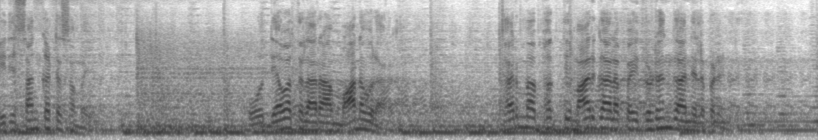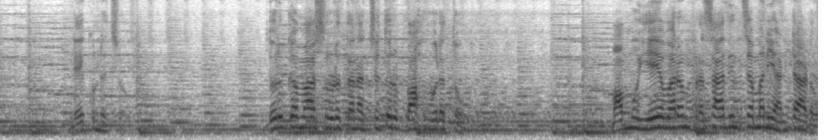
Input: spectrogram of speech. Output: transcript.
ఇది సంకట సమయం. ఓ దేవతలారా మానవులారా ధర్మ భక్తి మార్గాలపై దృఢంగా నిలబడండి. లేకుండొచ్చు దుర్గమాసురుడు తన చతుర్బాహువులతో మమ్ము ఏ వరం ప్రసాదించమని అంటాడో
